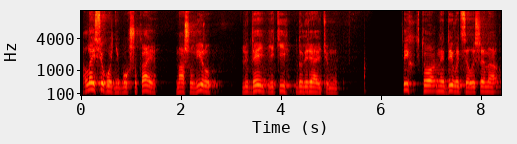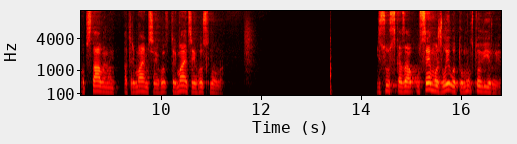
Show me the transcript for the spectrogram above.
Але й сьогодні Бог шукає нашу віру, людей, які довіряють йому. Тих, хто не дивиться лише на обставини, а тримаємося його, тримається Його слова. Ісус сказав, усе можливо тому, хто вірує.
